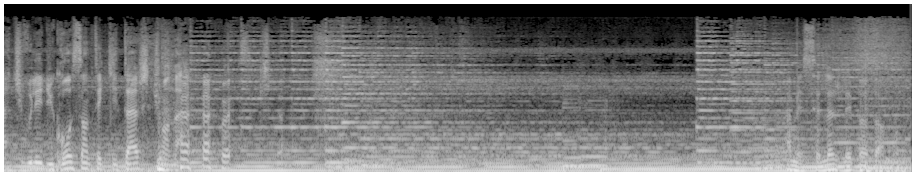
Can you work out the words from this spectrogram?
Ah, tu voulais du gros synthé qui tâche, tu en as. celle-là, je l'ai pas, par contre.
